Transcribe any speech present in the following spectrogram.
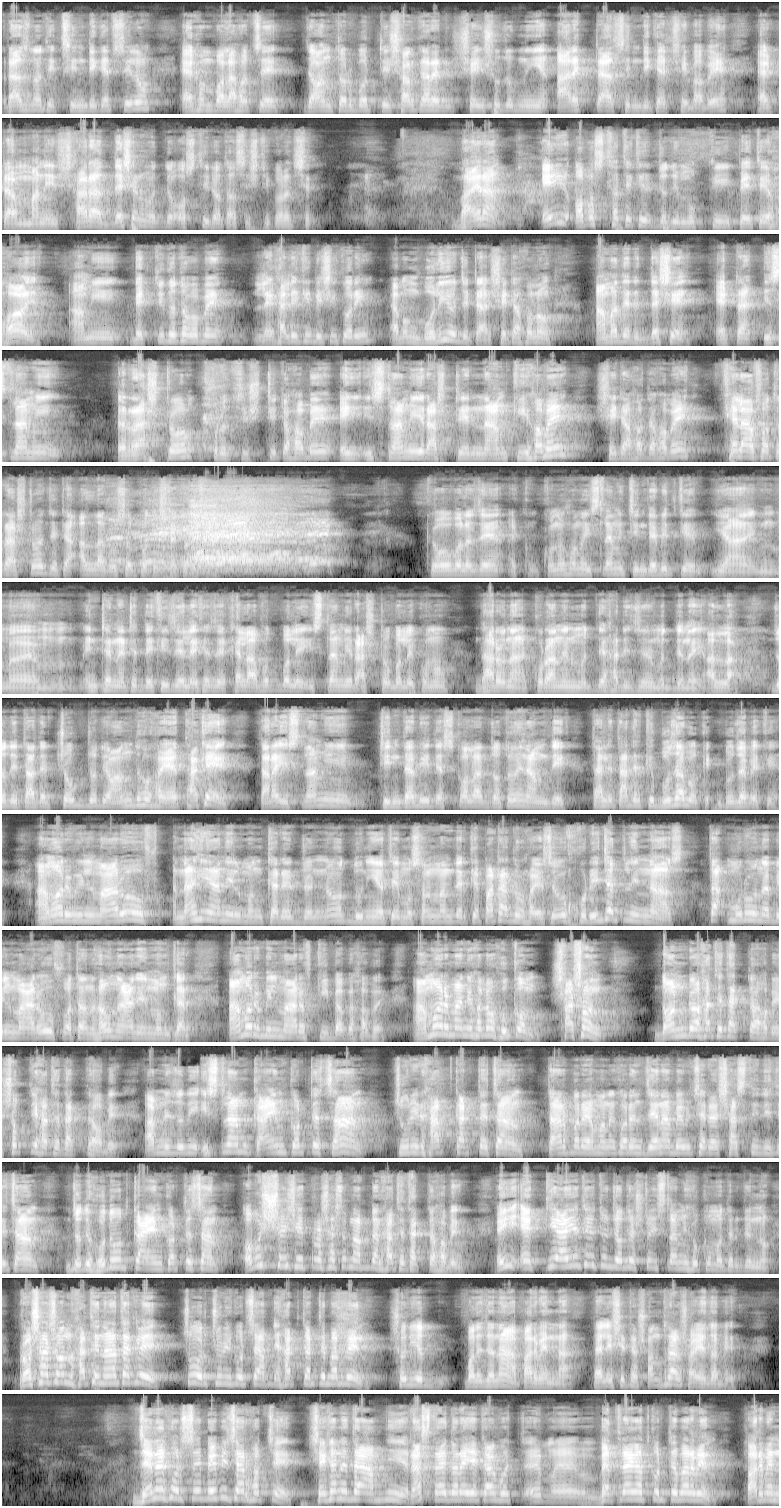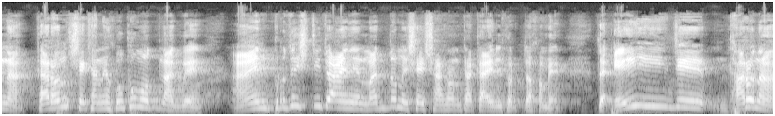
রাজনৈতিক সিন্ডিকেট ছিল। এখন বলা হচ্ছে যে অন্তর্বর্তী সরকারের সেই সুযোগ নিয়ে আরেকটা সিন্ডিকেট সেভাবে একটা মানে সারা দেশের মধ্যে অস্থিরতা সৃষ্টি করেছে। ভাইরা, এই অবস্থা থেকে যদি মুক্তি পেতে হয়, আমি ব্যক্তিগতভাবে লেখালেখি বেশি করি এবং বলিও যেটা, সেটা হলো আমাদের দেশে একটা ইসলামী রাষ্ট্র প্রতিষ্ঠিত হবে, এই ইসলামী রাষ্ট্রের নাম কি হবে? সেটা হতে হবে খেলাফত রাষ্ট্র, যেটা আল্লাহ রসুল প্রতিষ্ঠা করেছে কেউ বলে যে, কোনো কোনো ইসলামী চিন্তাবিদকে ইন্টারনেটে দেখি যে লেখে যে খেলাফত বলে, ইসলামী রাষ্ট্র বলে কোনো ধারণা কোরআনের মধ্যে, হাদিসের মধ্যে নেই। আল্লাহ যদি তাদের চোখ যদি অন্ধ হয়ে থাকে তারা ইসলামী চিন্তাবিদ, স্কলার যতই নাম দিক, তাহলে তাদেরকে বুঝাবো কে, বুঝাবে কে? আমর বিল মারুফ, নাহি আনিল মনকারের জন্য দুনিয়াতে মুসলমানদেরকে পাঠানো হয়েছে। ও খরিজাত তা তা'মুরুনা বিল মারুফ ওয়া তানহাউনা আনিল মনকার। আমর বিল মারুফ কীভাবে হবে? আমর মানে হলো হুকুম, শাসন। দণ্ড হাতে থাকতে হবে, শক্তি হাতে থাকতে হবে। আপনি যদি ইসলাম কায়েম করতে চান চুরির হাত কাটতে চান, তারপরে মনে করেন জেনা বেবিচারের শাস্তি দিতে চান, যদি হুদুদ কায়েম করতে চান, অবশ্যই সেই প্রশাসন আপনার হাতে থাকতে হবে। এই একটি আয়াতেই তো যথেষ্ট ইসলামী হুকুমতের জন্য। প্রশাসন হাতে না থাকলে চোর চুরি করছে, আপনি হাত কাটতে পারবেন? শরীয়ত বলে যে না, পারবেন না। তাহলে সেটা সন্ত্রাস হয়ে যাবে। জেনা করছে বেবিচার হচ্ছে, সেখানে তা আপনি রাস্তায় ধরে একা ব্যত্রাঘাত করতে পারবেন পারবেন না। কারণ সেখানে হুকুমত লাগবে। আইন, প্রতিষ্ঠিত আইনের মাধ্যমে সেই শাসনটা কায়েম করতে হবে। তো এই যে ধারণা,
